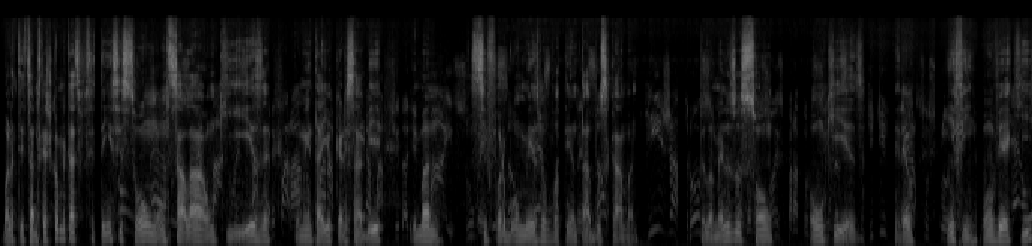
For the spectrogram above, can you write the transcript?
Bora testar, não esquece de comentar se você tem esse som, um Salah, um Chiesa, comenta aí, eu quero saber. E, mano, se for bom mesmo, eu vou tentar buscar, mano. Pelo menos o som ou um Chiesa, entendeu? Enfim, vamos ver aqui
